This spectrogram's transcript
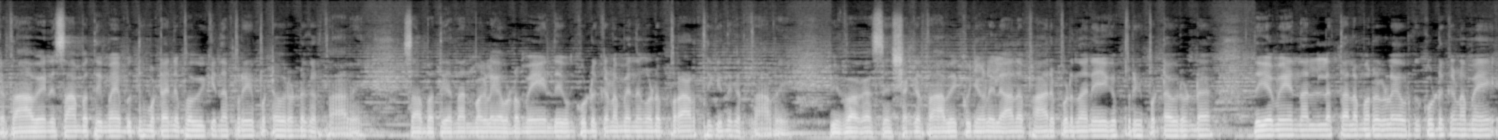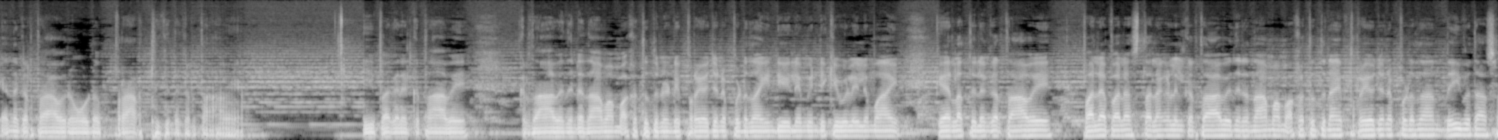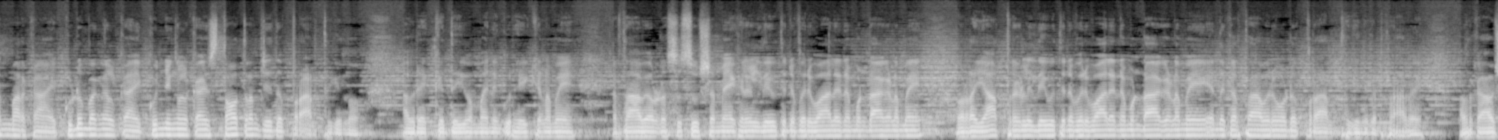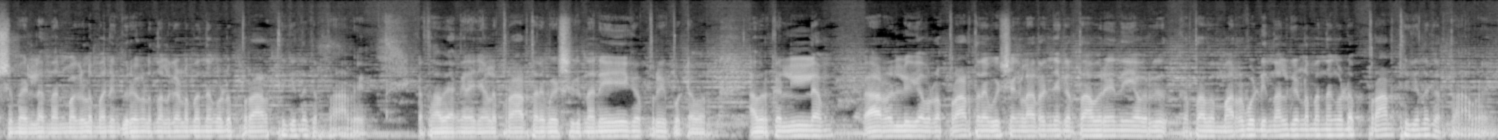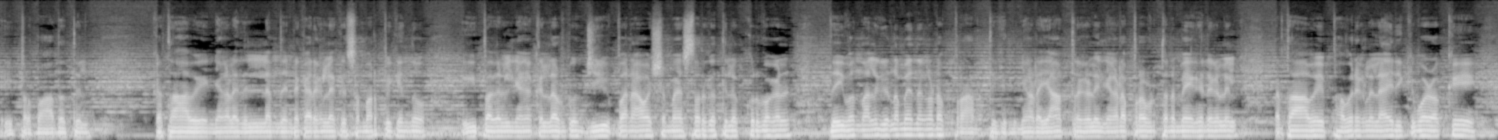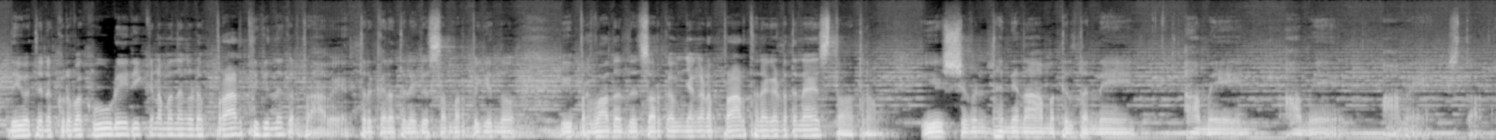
കർത്താവിന് സാമ്പത്തികമായി ബുദ്ധിമുട്ട് അനുഭവിക്കുന്ന പ്രിയപ്പെട്ടവരുണ്ട് കർത്താവെ. സാമ്പത്തിക നന്മകളെ അവരുടെ മേൽ ദൈവം കൊടുക്കണമെന്ന് കൊണ്ട് പ്രാർത്ഥിക്കുന്നു കർത്താവെ. വിവാഹശേഷം കർത്താവെ കുഞ്ഞുങ്ങളില്ലാതെ ഭാരപ്പെടുന്ന അനേക പ്രിയപ്പെട്ടവരുണ്ട്. ദൈവമേ നല്ല തലമുറകളെ അവർക്ക് കൊടുക്കണമേ എന്ന് കർത്താവിനോട് പ്രാർത്ഥിക്കുന്നു കർത്താവെ. ഈ പകലിൽ കർത്താവെ നിന്റെ നാമമഹത്വത്തിനു വേണ്ടി പ്രയോജനപ്പെടുന്ന ഇന്ത്യയിലും ഇന്ത്യയ്ക്ക് വെളിയിലുമായി കേരളത്തിലും കർത്താവെ പല പല സ്ഥലങ്ങളിൽ കർത്താവ് നിന്റെ നാമമഹത്വത്തിനായി പ്രയോജനപ്പെടുന്ന ദൈവദാസന്മാർക്കായി കുടുംബങ്ങൾക്കായി കുഞ്ഞുങ്ങൾക്കായി സ്തോത്രം ചെയ്ത് പ്രാർത്ഥിക്കുന്നു. അവരെയൊക്കെ ദൈവം അനുഗ്രഹിക്കണമേ. കർത്താവ് അവരുടെ ശുശ്രൂഷ മേഖലയിൽ ദൈവത്തിന്റെ പരിപാലനം ഉണ്ടാകണമേ. അവരുടെ യാത്രകളിൽ ദൈവത്തിന്റെ പരിപാലനം ഉണ്ടാകണമേ എന്ന് കർത്താവിനോട് പ്രാർത്ഥിക്കുന്നു കർത്താവെ. അവർക്ക് ആവശ്യമായ എല്ലാ നന്മകളും അനുഗ്രഹങ്ങളും നൽകണമെന്ന് അങ്ങോട്ട് പ്രാർത്ഥിക്കുന്ന കർത്താവെ. കർത്താവെ അങ്ങനെ ഞങ്ങൾ പ്രാർത്ഥന വീക്ഷിക്കുന്ന അനേക പ്രിയപ്പെട്ടവർ. അവർക്കെല്ലാം കാറല്ലി അവരുടെ പ്രാർത്ഥന വിഷയങ്ങൾ അറിഞ്ഞ കർത്താവരെ നീ അവർക്ക് കർത്താവ് മറുപടി നൽകണമെന്നങ്ങോട്ട് പ്രാർത്ഥിക്കുന്ന കർത്താവ് ഈ പ്രഭാതത്തിൽ കർത്താവെ ഞങ്ങളിതെല്ലാം നിന്റെ കരങ്ങളിലേക്ക് സമർപ്പിക്കുന്നു. ഈ പകലിൽ ഞങ്ങൾക്ക് എല്ലാവർക്കും ജീവിപ്പാൻ ആവശ്യമായ സ്വർഗത്തിലെ കുറവകൾ ദൈവം നൽകണമെന്ന് ഞങ്ങളുടെ പ്രാർത്ഥിക്കുന്നു. ഞങ്ങളുടെ യാത്രകളിൽ ഞങ്ങളുടെ പ്രവർത്തന മേഖലകളിൽ കർത്താവ് ഭവനങ്ങളിലായിരിക്കുമ്പോഴൊക്കെ ദൈവത്തിന്റെ കൃപ കൂടെ ഇരിക്കണമെന്ന് ഞങ്ങളുടെ പ്രാർത്ഥിക്കുന്നു. കർത്താവെ തൃക്കരത്തിലേക്ക് സമർപ്പിക്കുന്നു. ഈ പ്രഭാതത്തിൽ സ്വർഗം ഞങ്ങളുടെ പ്രാർത്ഥന ഘട്ടത്തിനായ സ്തോത്രം. യേശുവിൻ ധന്യനാമത്തിൽ തന്നെ. ആമേൻ. ആമേൻ. ആമേൻ. സ്തോത്രം.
